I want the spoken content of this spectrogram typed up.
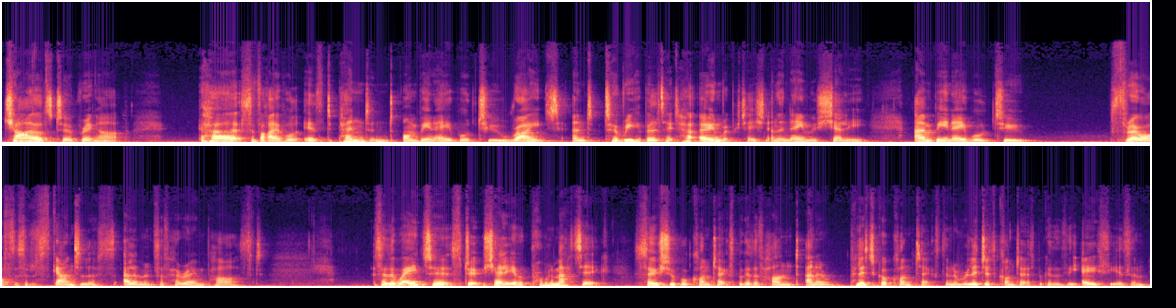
child to bring up, her survival is dependent on being able to write and to rehabilitate her own reputation and the name of Shelley and being able to throw off the sort of scandalous elements of her own past. So, the way to strip Shelley of a problematic sociable context because of Hunt and a political context and a religious context because of the atheism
